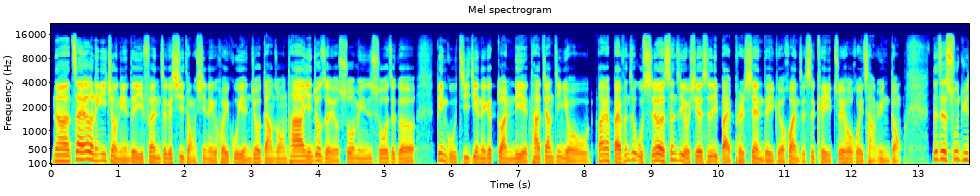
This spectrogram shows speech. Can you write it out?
那在二零一九年的一份这个系统性的一个回顾研究当中，他研究者有说明是说，这个髌骨肌腱的一个断裂，它将近有大概百分之五十二，甚至有些是一百 percent 的一个患者是可以最后回场运动。那这个数据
